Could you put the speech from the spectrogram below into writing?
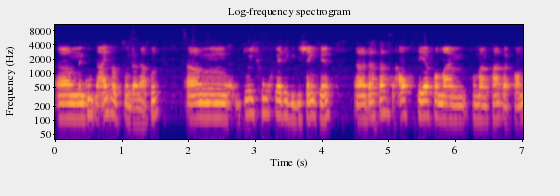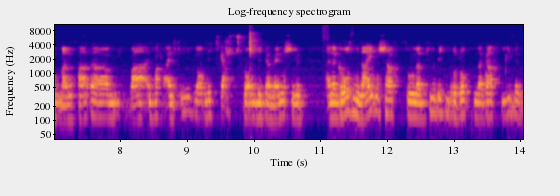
einen guten Eindruck zu hinterlassen ähm, durch hochwertige Geschenke, dass das auch sehr von meinem, von meinem Vater kommt. Mein Vater war einfach ein unglaublich gastfreundlicher Mensch mit einer großen Leidenschaft zu natürlichen Produkten. Da gab es jedes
